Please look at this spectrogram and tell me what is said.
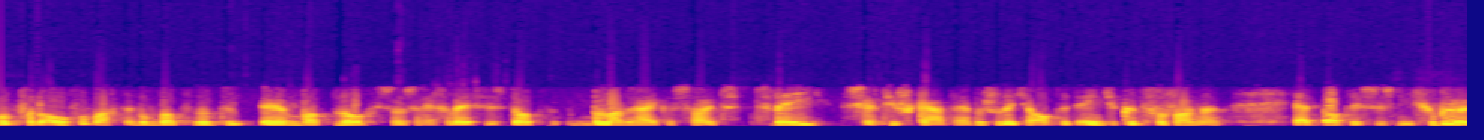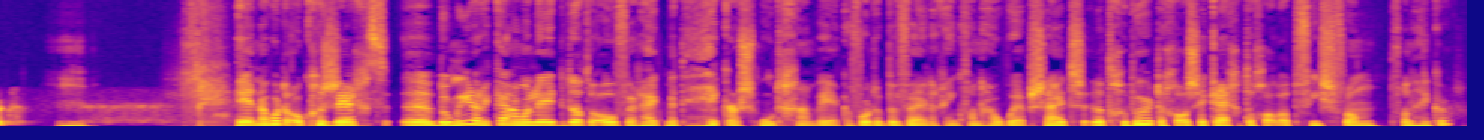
Vorm van overmacht. En omdat het natuurlijk, eh, wat logisch zou zijn geweest is dat belangrijke sites twee certificaten hebben, zodat je altijd eentje kunt vervangen. Ja, dat is dus niet gebeurd. Hey, en dan wordt ook gezegd uh, door meerdere Kamerleden dat de overheid met hackers moet gaan werken voor de beveiliging van haar websites. Dat gebeurt toch al? Zij krijgen toch al advies van, van hackers?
